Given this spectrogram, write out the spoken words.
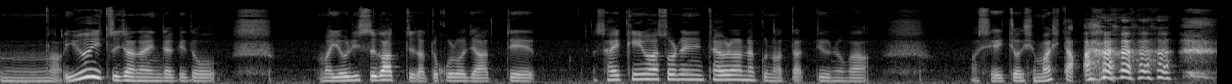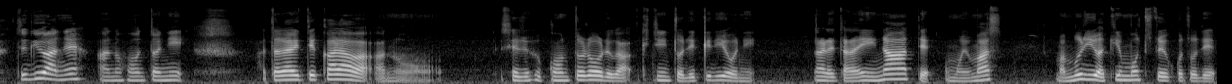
うん、唯一じゃないんだけど、まあ、寄りすがってたところであって、最近はそれに頼らなくなったっていうのが、まあ、成長しました。次はね、あの、本当に、働いてからは、あの、セルフコントロールがきちんとできるようになれたらいいなって思います。まあ、無理は禁物ということで、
